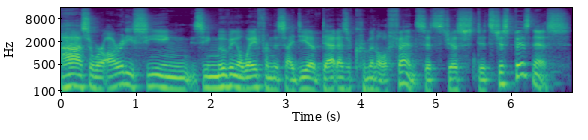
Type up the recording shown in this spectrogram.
Ah, so we're already seeing seeing moving away from this idea of debt as a criminal offense. It's just it's just business.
